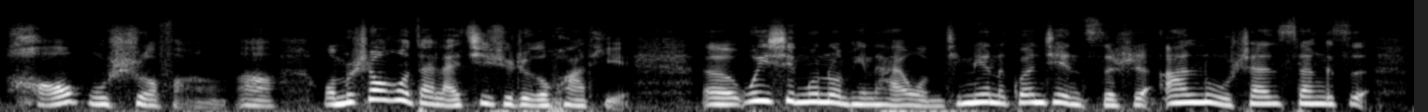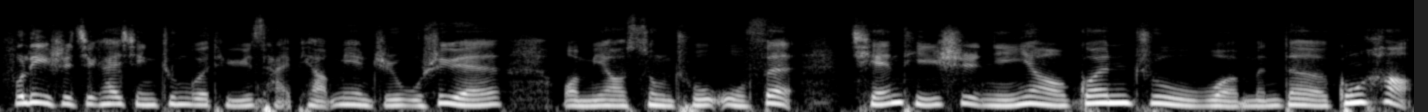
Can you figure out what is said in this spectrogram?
毫不设防啊。我们稍后再来继续这个话题。呃，微信公众平台，我们今天的关键词是“安禄山”三个字，福利是即开型中国体育彩票，面值五十元，我们要送出五份，前提是您要关注我们的公号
